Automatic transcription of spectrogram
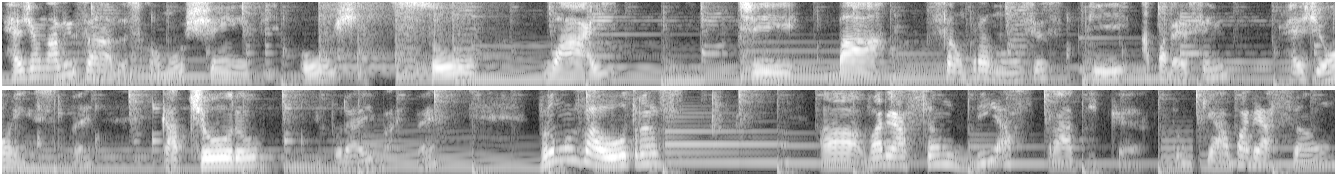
regionalizadas, como oxente, oxe, sou, uai, ti, ba, são pronúncias que aparecem em regiões, né? cachorro e por aí vai. Né? Vamos a outras, a variação diastrática. Então, o que é a variação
